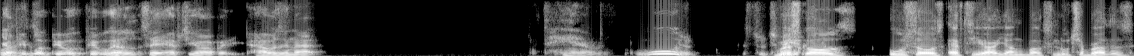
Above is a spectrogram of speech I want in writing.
Yeah, people, people, people are gonna say FTR, but how is it not Damn. Briscoes, Usos, FTR, Young Bucks, Lucha Brothers,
